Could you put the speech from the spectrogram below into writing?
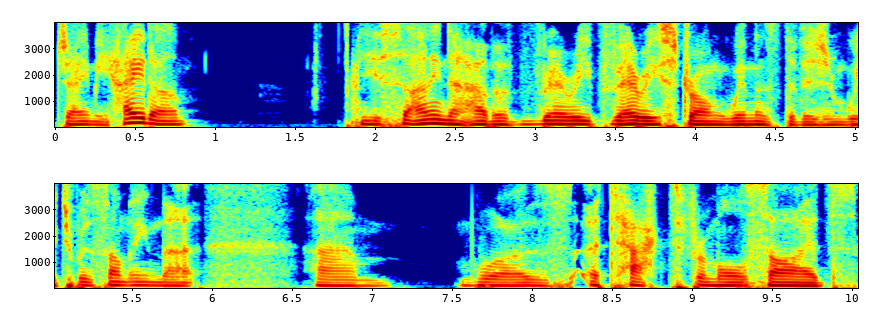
Jamie Hayter. You're starting to have a very, very strong women's division, which was something that um, was attacked from all sides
